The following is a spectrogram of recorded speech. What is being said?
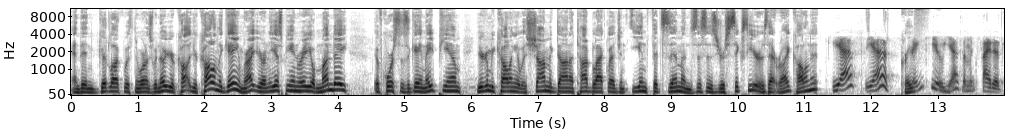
and then good luck with New Orleans. We know you're call, you're calling the game right. You're on ESPN Radio Monday. Of course, there's a game 8 p.m. You're going to be calling it with Sean McDonough, Todd Blackledge, and Ian Fitzsimmons. This is your sixth year, is that right? Calling it. Yes, yes. Great. Thank you. Yes, I'm excited.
